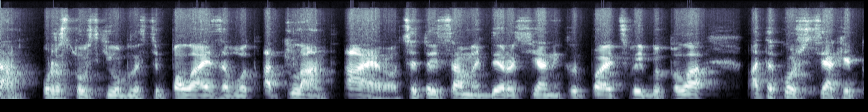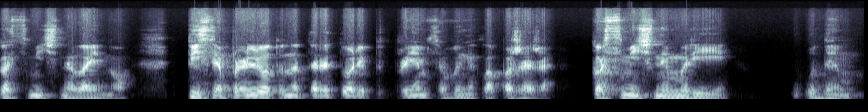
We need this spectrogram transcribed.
Там, у Ростовській області, палає завод Атлант Аеро. Це той самий, де росіяни клепають свої БПЛА, а також всяке космічне лайно. Після прильоту на території підприємця виникла пожежа. Космічні мрії у дим.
